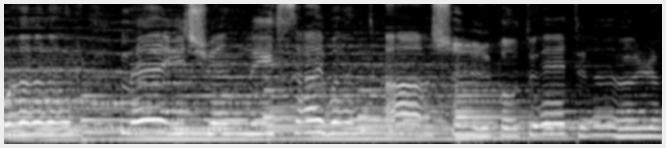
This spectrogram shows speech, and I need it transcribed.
问。没权利再问他是否对的人。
